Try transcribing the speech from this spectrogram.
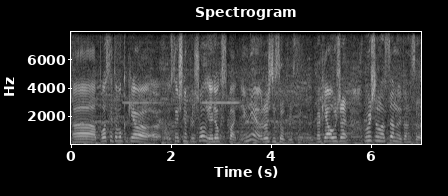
А, после того, как я э, с ночной пришел, я лег спать. И мне Рождество представили, как я уже вышел на сцену и танцую.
